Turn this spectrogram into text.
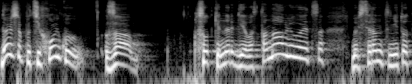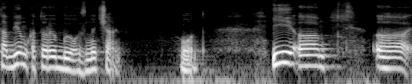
Дальше потихоньку за сутки энергия восстанавливается, но все равно это не тот объем, который был изначально. Вот. И э, э,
